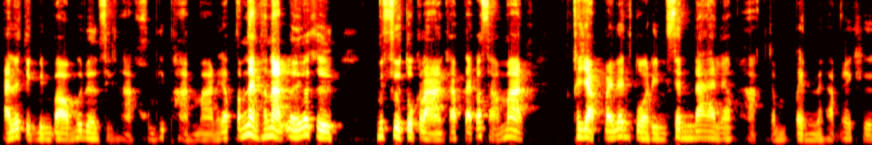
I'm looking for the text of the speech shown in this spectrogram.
แอตเลติกบินเบาเมื่อเดือนสิงหาคมที่ผ่านมานะครับตำแหน่งถนัดเลยก็คือมิดฟิลด์ตัวกลางครับ แต่ก็สามารถขยับไปเล่นตัวริมเส้นได้นะครับหากจำเป็นนะครับนี่คือ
